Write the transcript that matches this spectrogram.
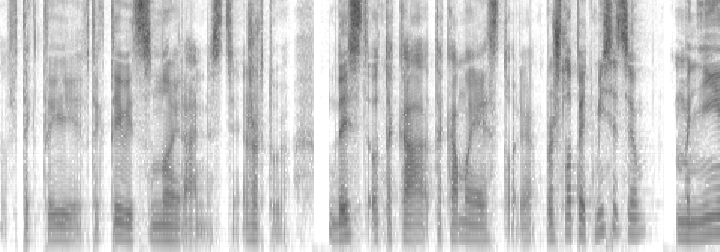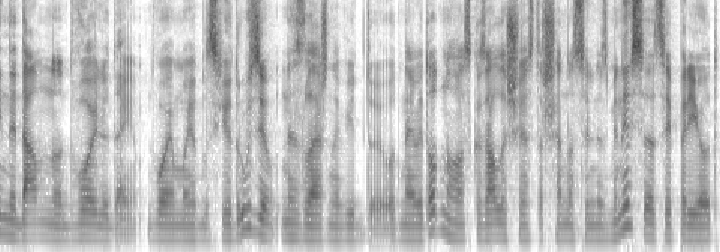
втекти, втекти від сумної реальності. Жартую. Десь отака така моя історія. Пройшло 5 місяців. Мені недавно двоє людей, двоє моїх близьких друзів, незалежно від одне від одного, сказали, що я страшенно сильно змінився за цей період.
